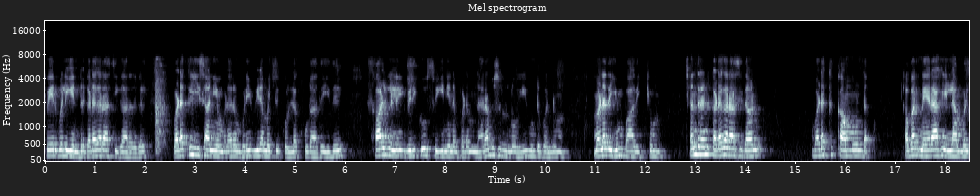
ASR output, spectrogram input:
பேர்வழி என்று கடகராசிக்காரர்கள் வடக்கு ஈசானியம் வளரும்படி வீடமைத்துக் கொள்ளக்கூடாது. இது கால்களில் வெரிகோஸ் எனப்படும் நரம்பு சுருள் நோயை உண்டு பண்ணும். மனதையும் பாதிக்கும். சந்திரன் கடகராசிதான். வடக்கு காம்பவுண்ட் கவர் நேராக இல்லாமல்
